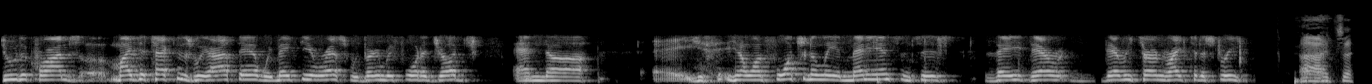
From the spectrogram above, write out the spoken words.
do the crimes. Uh, my detectives, we are out there, we make the arrest, we bring them before the judge, and uh, you, you know, unfortunately, in many instances, they they're they're returned right to the street. Uh, it's a,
